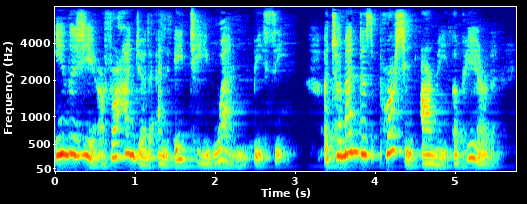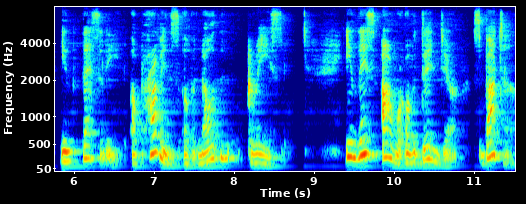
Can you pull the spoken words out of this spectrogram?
In the year 481 B.C., a tremendous Persian army appeared in Thessaly, a province of northern Greece. In this hour of danger, Sparta,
